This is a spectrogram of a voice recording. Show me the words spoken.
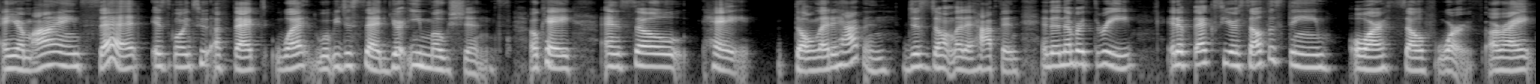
and your mindset is going to affect what what we just said your emotions okay? And so hey don't let it happen. Just don't let it happen. And then number 3 it affects your self-esteem or self worth. All right.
